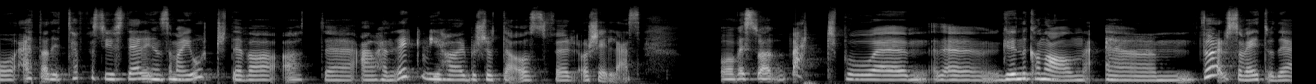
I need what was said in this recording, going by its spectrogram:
Og et av de tøffeste justeringene som jeg har gjort, det var at jeg og Henrik vi har beslutta oss for å skilles. Og hvis du har vært på uh, uh, Gründerkanalen um, før, så vet du det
